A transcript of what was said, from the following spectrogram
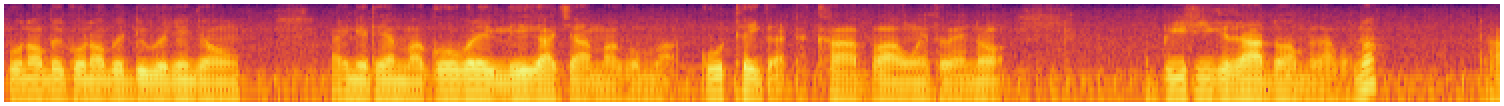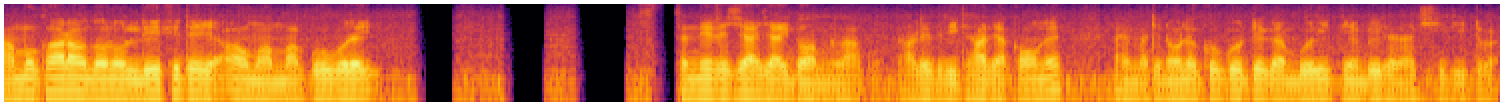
ကိုနောက်ပိတ်ကိုနောက်ပိတ်တူဝဲချင်းကြောင့် အဲ့ဒီထဲမှာကိုဘရိတ်လေးကကြာမှာကိုမှကိုထိတ်ကတစ်ခါပါဝင်ဆိုရင်တော့ BC ကစားသွားမလားပေါ့နော်ဒါမှမဟုတ်ခါတော့သုံးလုံးလေးဖြစ်တဲ့ရဲ့အောက်မှာမှကိုဘရိတ်စနစ်တကျရိုက်သွားမလားပေါ့ဒါလေးသတိထားကြကောင်းတယ်အဲ့မှာကျွန်တော်လည်းကိုကိုတစ်ကမွေးပြီးတင်ပေးထားတာရှိသည့်အတွက်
